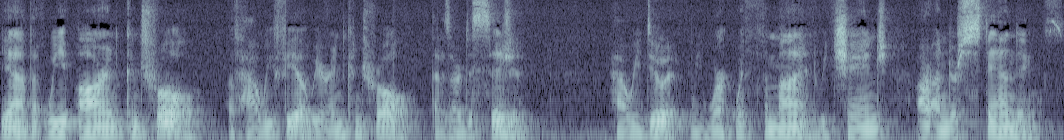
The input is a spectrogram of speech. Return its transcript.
Yeah, that we are in control of how we feel. We are in control. That is our decision how we do it. We work with the mind, we change our understandings,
